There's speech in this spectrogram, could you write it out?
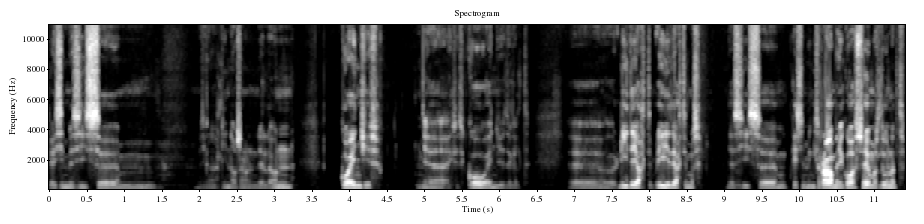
käisime siis ähm, mis iganes linnaosa on jälle on, Koenjis, ehk siis Koenji tegelikult. Äh,, riide jahti, riide jahtimas. Ja siis äh, käisime mingis raameni kohas söömas lõunat.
